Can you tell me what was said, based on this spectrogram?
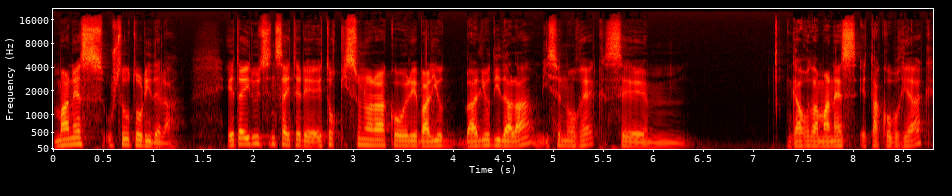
manez uste dut hori dela. Eta iruditzen zait ere, etorkizunarako ere balio, balio didala, izen horrek, ze mm, gaur da manez eta kobreak,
